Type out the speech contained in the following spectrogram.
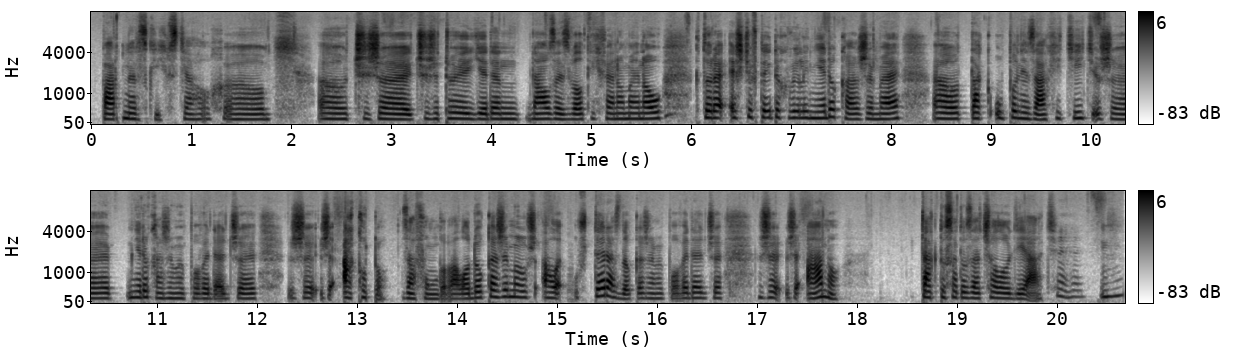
partnerských vzťahoch. E, čiže, čiže to je jeden naozaj z veľkých fenoménov, ktoré ešte v tejto chvíli nedokážeme tak úplne zachytiť, že nedokážeme povedať, že, že, že ako to zafungovalo. Dokážeme už, ale už teraz dokážeme povedať, že, že, že áno, takto sa to začalo diať. Uh-huh. Uh-huh.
